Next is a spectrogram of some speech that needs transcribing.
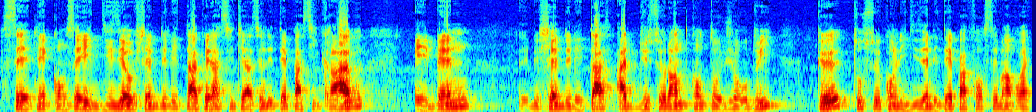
certains conseillers disaient au chef de l'État que la situation n'était pas si grave, eh bien, le chef de l'État a dû se rendre compte aujourd'hui que tout ce qu'on lui disait n'était pas forcément vrai.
